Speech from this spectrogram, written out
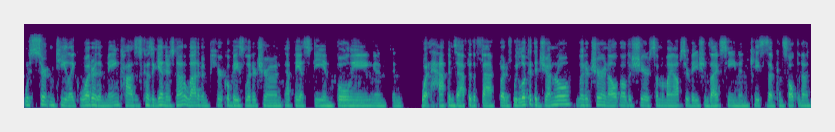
with certainty like what are the main causes because again there's not a lot of empirical based literature on fasd and bullying and, and what happens after the fact but if we look at the general literature and I'll, I'll just share some of my observations i've seen and cases i've consulted on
